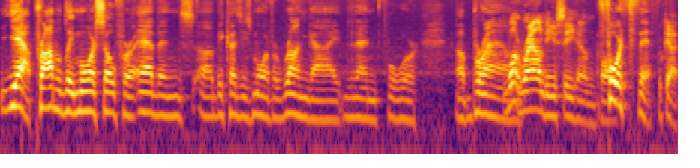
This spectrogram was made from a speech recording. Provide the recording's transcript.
Yeah, probably more so for Evans uh, because he's more of a run guy than for uh, Brown. What round do you see him? Paul? Fourth, fifth. Okay.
